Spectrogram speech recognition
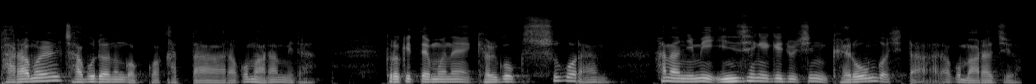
바람을 잡으려는 것과 같다라고 말합니다. 그렇기 때문에 결국 수고란 하나님이 인생에게 주신 괴로운 것이다라고 말하지요.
